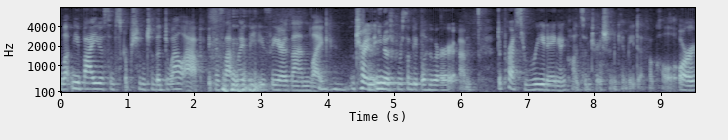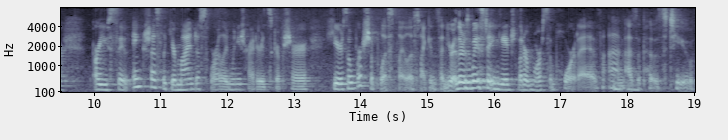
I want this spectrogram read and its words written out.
Let me buy you a subscription to the Dwell app because that might be easier than like trying, you know, for some people who are um, depressed, reading and concentration can be difficult. Or are you so anxious, like your mind is swirling when you try to read scripture? Here's a worship list playlist I can send you. There's ways to engage that are more supportive um, as opposed to,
